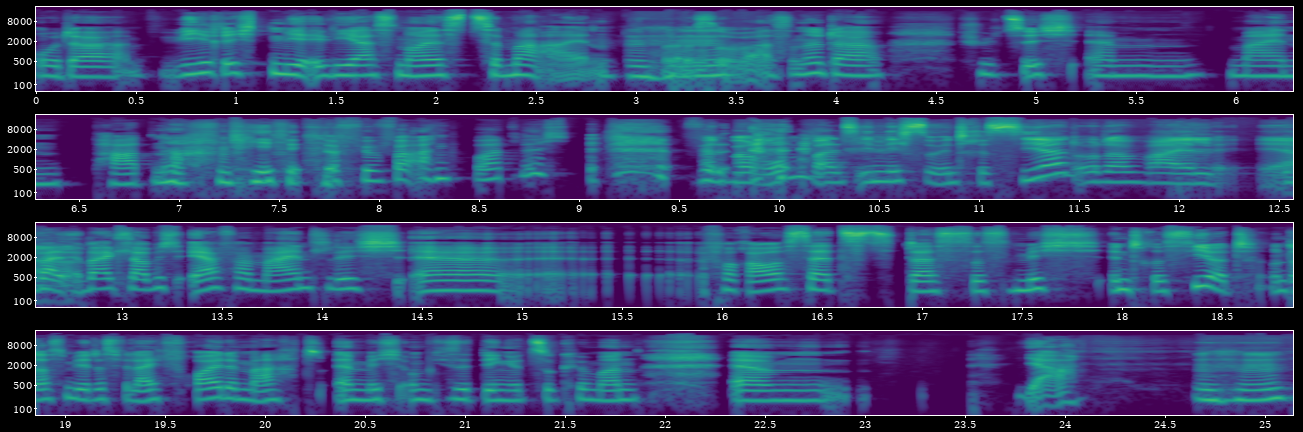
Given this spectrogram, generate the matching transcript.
oder wie richten wir Elias neues Zimmer ein mhm. oder sowas. Ne? Da fühlt sich ähm, mein Partner wenig dafür verantwortlich. Warum? weil es ihn nicht so interessiert oder weil er. Weil, weil glaube ich, er vermeintlich äh, voraussetzt, dass es mich interessiert und dass mir das vielleicht Freude macht, äh, mich um diese Dinge zu kümmern. Ähm, ja. Mhm.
